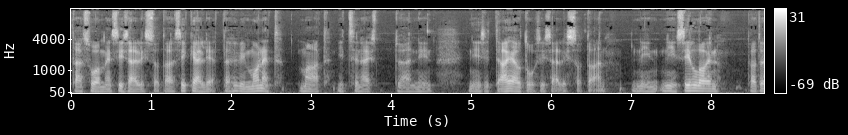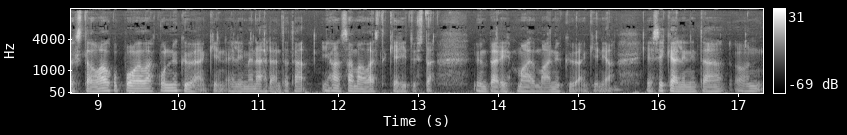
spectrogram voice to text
tämä Suomen sisällissota sikäli, että hyvin monet maat itsenäistyään niin, niin sitten ajautuu sisällissotaan. Niin, niin silloin 1900-luvun alkupuolella kuin nykyäänkin. Eli me nähdään tätä ihan samanlaista kehitystä ympäri maailmaa nykyäänkin. Ja, ja sikäli niin tämä on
